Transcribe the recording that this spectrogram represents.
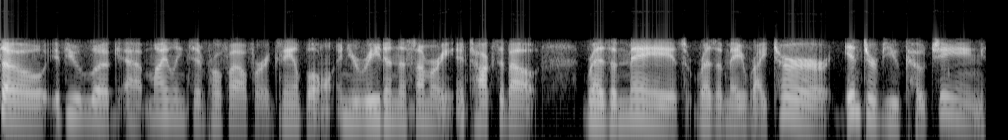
So, if you look at my LinkedIn profile, for example, and you read in the summary, it talks about resumes, resume writer, interview coaching,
